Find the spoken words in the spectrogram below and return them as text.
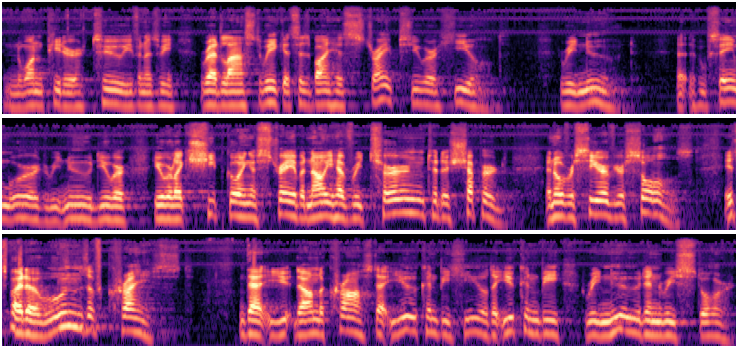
in 1 Peter 2, even as we read last week, it says, By his stripes you were healed, renewed. That same word, renewed. You were, you were like sheep going astray, but now you have returned to the shepherd and overseer of your souls. It's by the wounds of Christ that you, on the cross that you can be healed, that you can be renewed and restored.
